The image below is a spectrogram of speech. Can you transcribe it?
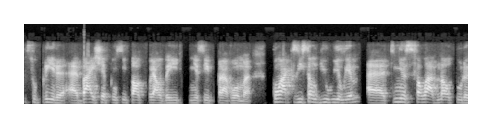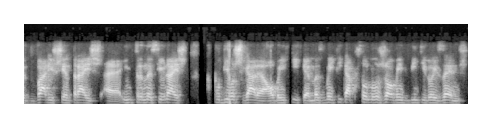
suprir a baixa principal que foi Aldair, que tinha sido para a Roma, com a aquisição de William. Uh, Tinha-se falado na altura de vários centrais uh, internacionais que podiam chegar ao Benfica, mas o Benfica apostou num jovem de 22 anos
